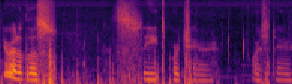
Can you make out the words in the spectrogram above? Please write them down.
Get rid of this seat or chair or stair.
